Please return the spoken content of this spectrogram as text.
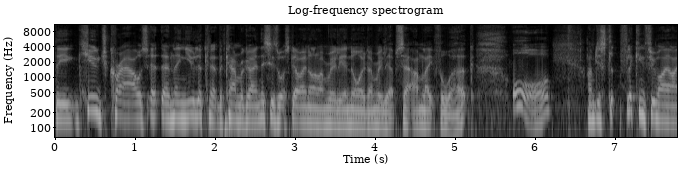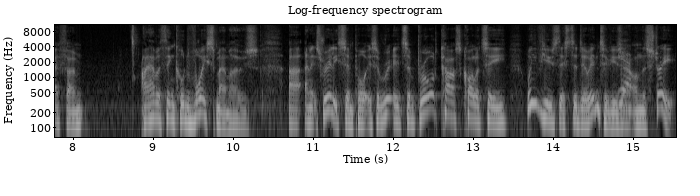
the huge crowds, and then you looking at the camera going, "This is what's going on. I'm really annoyed. I'm really upset. I'm late for work," or I'm just flicking through my iPhone. I have a thing called voice memos, uh, and it's really simple. It's a re- it's a broadcast quality. We've used this to do interviews Yeah. out on the street.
